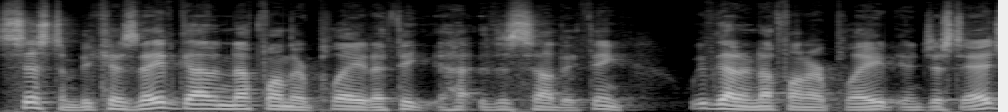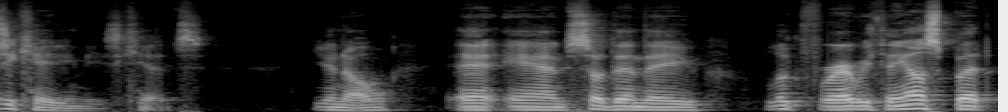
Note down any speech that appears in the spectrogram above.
system because they've got enough on their plate. I think this is how they think. We've got enough on our plate in just educating these kids, you know, and, and so then they look for everything else. But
